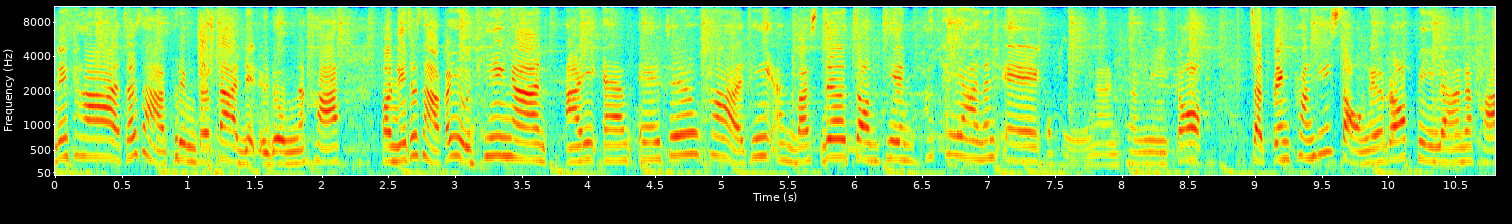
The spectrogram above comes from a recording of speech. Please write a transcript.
วัสดีค่ะ เจ้าสาวพริมตาตาเด็ดอุดมนะคะ ตอนนี้เจ้าสาวก็อยู่ที่งาน I am Angel ค่ะ ที่ Ambassador จอมเทียนพัทยานั่นเอง โอ้โห งานครั้งนี้ก็จัดเป็นครั้งที่ 2 ในรอบปีแล้วนะคะ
